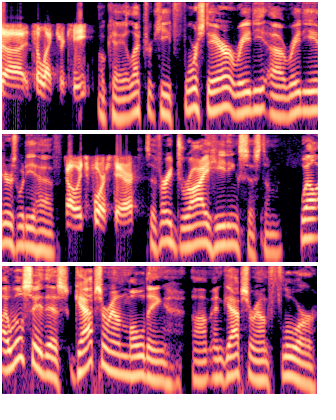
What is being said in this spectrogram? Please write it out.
uh, it's electric heat. Okay, electric heat, forced air, radi- uh, radiators. What do you have? Oh, it's forced air. It's a very dry heating system. Well, I will say this: gaps around molding um, and gaps around floor,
